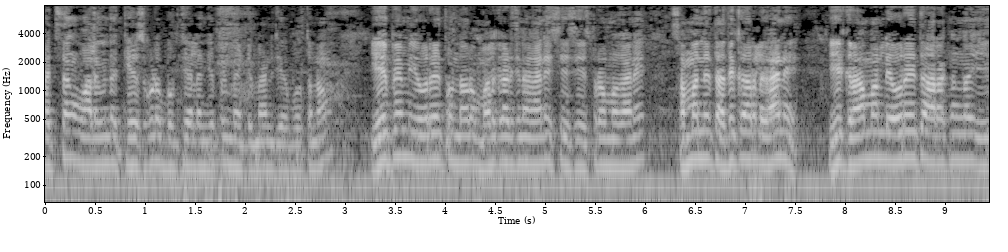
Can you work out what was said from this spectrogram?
ఖచ్చితంగా వాళ్ళ మీద కేసు కూడా బుక్ చేయాలని చెప్పి మేము డిమాండ్ చేయబోతున్నాం. ఏపీఎం ఎవరైతే ఉన్నారో మల్లికార్జున గానీ సిసి శ్రీశ్వరమ్మ గానీ సంబంధిత అధికారులు గానీ ఈ గ్రామంలో ఎవరైతే ఆ రకంగా ఈ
